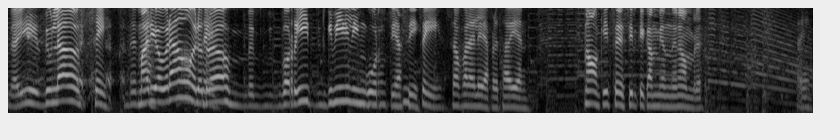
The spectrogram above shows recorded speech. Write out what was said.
De ahí, de un lado, Sí. de- Mario no. Bravo, del otro lado, eh, Gorrit, Billinghurst y así. Sí, son paralelas, pero está bien. No, quise decir que cambian de nombre. Está bien.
